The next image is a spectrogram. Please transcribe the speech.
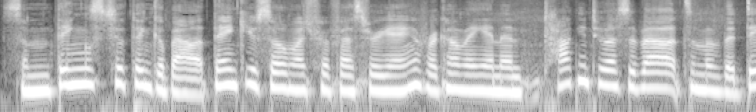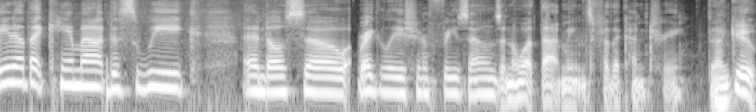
Some things to think about. Thank you so much, Professor Yang, for coming in and talking to us about some of the data that came out this week and also regulation free zones and what that means for the country. Thank you.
